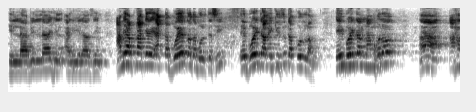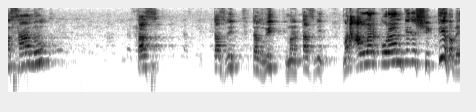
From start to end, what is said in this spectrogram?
ইল্লা আমি আপনাকে একটা বইয়ের কথা বলতেছি। এই বইটা আমি কিছুটা পড়লাম। এই বইটার নাম হলো আহ, আহসানু তাজ তাজবিদ তাজবিদ মানে তাজবিদ মানে আল্লাহর কোরআনকে যে শিখতে হবে,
